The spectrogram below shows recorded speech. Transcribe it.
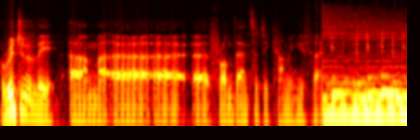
originally um, uh, uh, uh, from density coming effect.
